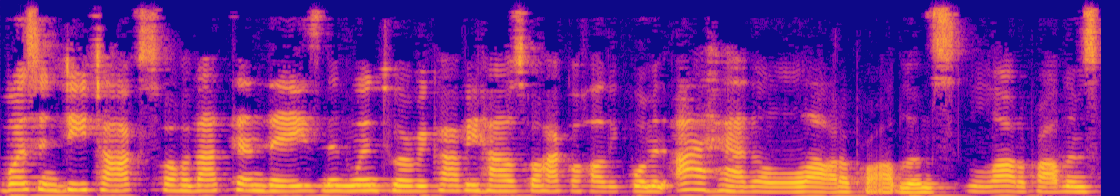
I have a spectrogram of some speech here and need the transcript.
was in detox for about 10 days, then went to a recovery house for alcoholic women. I had a lot of problems, a lot of problems.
